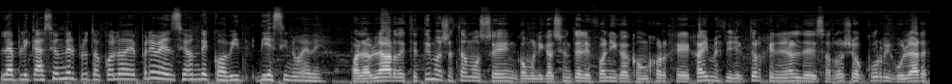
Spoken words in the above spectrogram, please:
la aplicación del protocolo de prevención de COVID-19. Para hablar de este tema ya estamos en comunicación telefónica con Jorge Jaimes, director general de Desarrollo Curricular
